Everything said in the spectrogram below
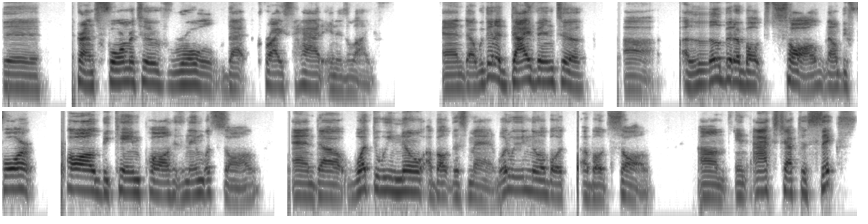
the transformative role that Christ had in his life. And uh, we're going to dive into uh, a little bit about Saul. Now, before Paul became Paul, his name was Saul. And uh, what do we know about this man? What do we know about, about Saul? Um, in Acts chapter 6,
